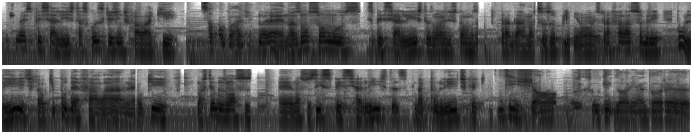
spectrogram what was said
A gente não é especialista. As coisas que a gente falar aqui. Só bobagem. É, nós não somos especialistas, nós estamos aqui para dar nossas opiniões, para falar sobre política, o que puder falar, né? O que nós temos nossos é, nossos especialistas da política. De jogos, o Gregorian adora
